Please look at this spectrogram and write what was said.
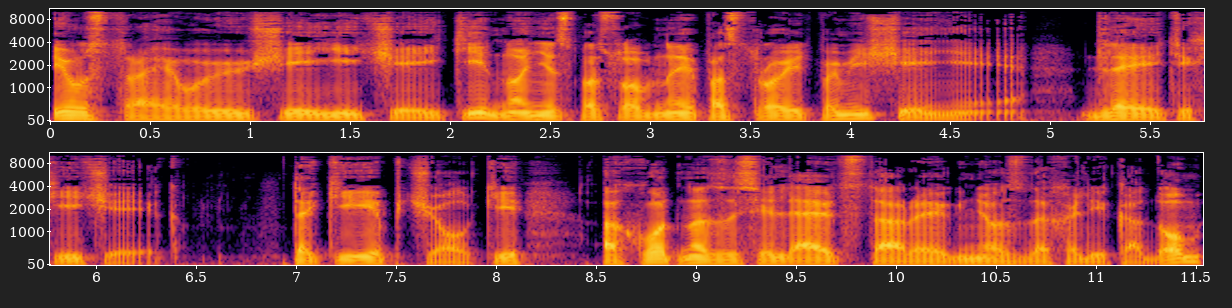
и устраивающие ячейки, но не способные построить помещение для этих ячеек. Такие пчелки охотно заселяют старые гнезда халикодом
